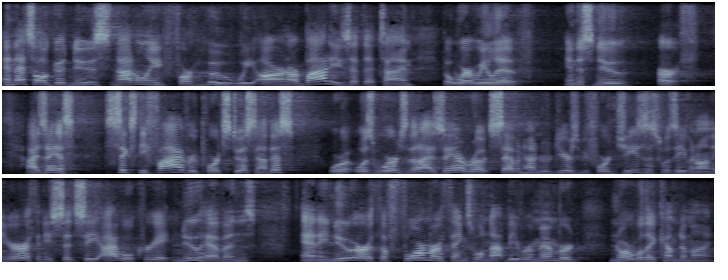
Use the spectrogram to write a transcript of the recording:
And that's all good news, not only for who we are in our bodies at that time, but where we live in this new earth. Isaiah 65 reports to us. Now, this was words that Isaiah wrote 700 years before Jesus was even on the earth. And he said, See, I will create new heavens and a new earth. The former things will not be remembered, nor will they come to mind.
